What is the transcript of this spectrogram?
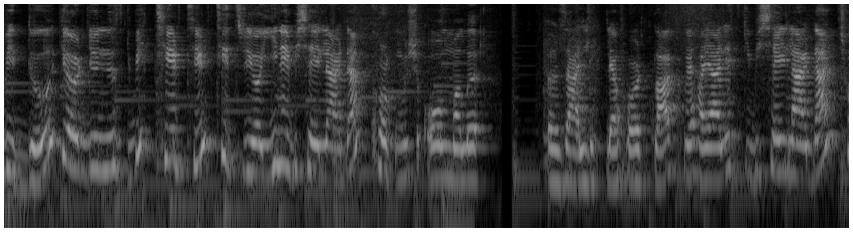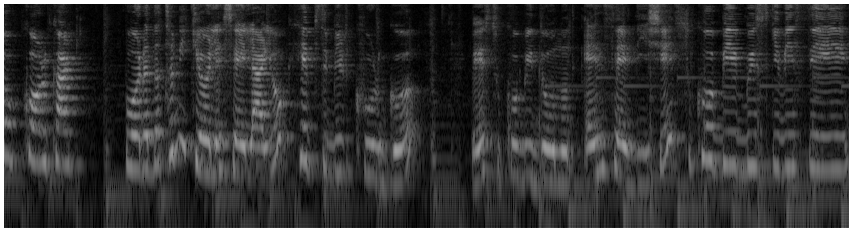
Scooby-Doo gördüğünüz gibi tir tir titriyor. Yine bir şeylerden korkmuş olmalı. Özellikle hortlak ve hayalet gibi şeylerden çok korkar. Bu arada tabii ki öyle şeyler yok. Hepsi bir kurgu. Ve Scooby-Doo'nun en sevdiği şey Scooby bisküvisi.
